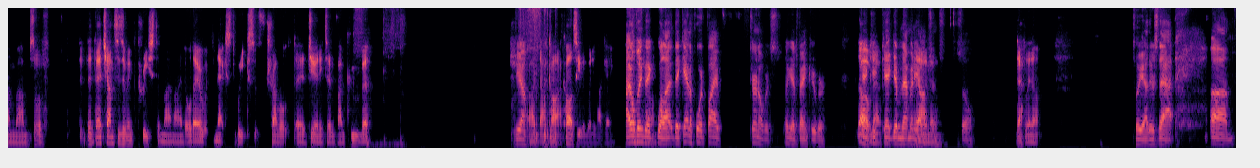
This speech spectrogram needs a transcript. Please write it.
I'm, I'm sort of th- their chances have increased in my mind. Although next week's travel uh, journey to Vancouver, Yeah. I, I can't I can't see them winning that game. I don't think they. Oh. Well, I, they can't afford five turnovers against Vancouver. No, can't, no, keep- can't give them that many No, no, no. options. So, definitely not. so yeah, there's that. Um,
